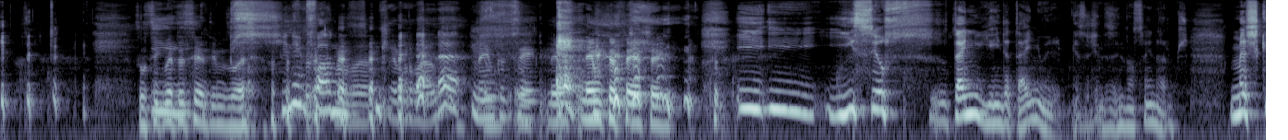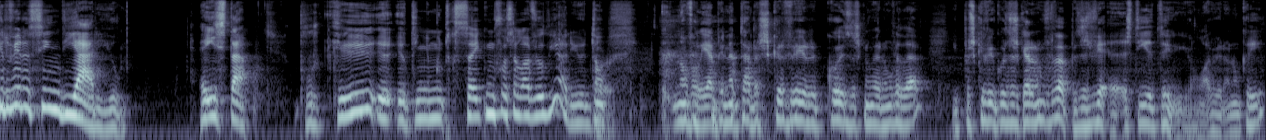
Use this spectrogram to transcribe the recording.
dizer, São 50 cêntimos hoje. E nem falo. É verdade. Nem um café. Nem, nem um café chega. E, e- e isso eu tenho e ainda tenho, as minhas agendas ainda não são enormes. Mas escrever assim diário, aí está. Porque eu, eu tinha muito receio que me fossem lá ver o diário. Então não valia a pena estar a escrever coisas que não eram verdade e para escrever coisas que eram verdade. Depois as, as tias iam lá ver, eu não queria.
